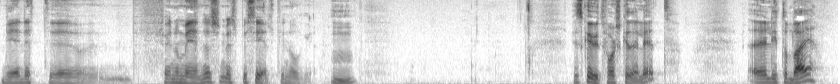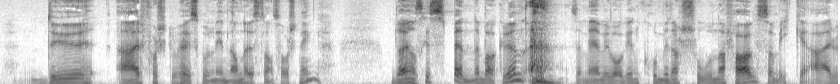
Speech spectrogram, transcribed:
ved, dette fenomenet som er spesielt i Norge. Mm. Vi skal utforske det litt. Eh, litt om deg. Du er forsker ved Høgskolen Innlandet, Østlandsforskning. Du har en ganske spennende bakgrunn, som jeg vil våge en kombinasjon av fag som ikke er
